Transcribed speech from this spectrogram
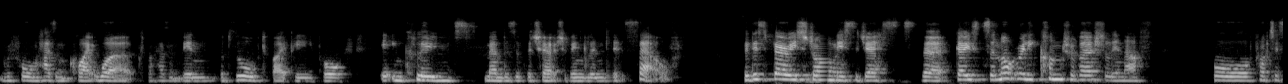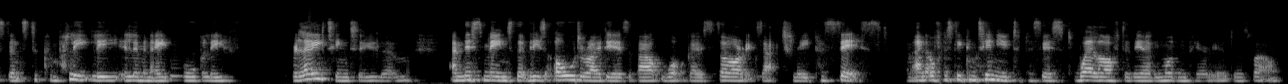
reform hasn't quite worked or hasn't been absorbed by people. It includes members of the Church of England itself. So this very strongly suggests that ghosts are not really controversial enough for Protestants to completely eliminate all belief relating to them. And this means that these older ideas about what ghosts are exactly persist and obviously continue to persist well after the early modern period as well.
